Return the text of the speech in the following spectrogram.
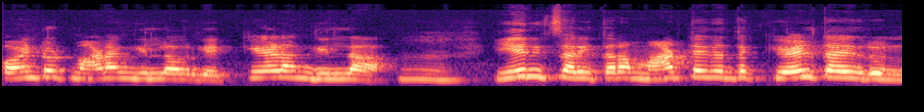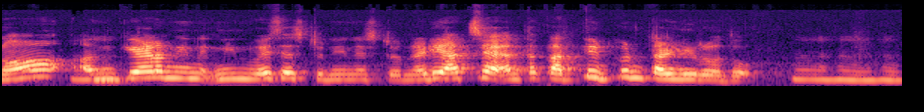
ಪಾಯಿಂಟ್ ಔಟ್ ಮಾಡಂಗಿಲ್ಲ ಅವ್ರಿಗೆ ಕೇಳಂಗಿಲ್ಲ. ಹ್ಮ್. ಏನಕ್ಕೆ ಸರ್ ಈ ತರ ಮಾಡ್ತಾ ಇದೆ ಅಂತ ಕೇಳ್ತಾ ಇದ್ರು ಅದ್ ಕೇಳಂಗ್ ನೀನ್ ನಿನ್ ವಯಸ್ಸೆಷ್ಟು ನೀನೆಷ್ಟು ನಡಿ ಆಚೆ ಅಂತ ಕತ್ತಿಟ್ಕೊಂಡು ತಳ್ಳಿರೋದು. ಹ್ಮ್ ಹ್ಮ್ ಹ್ಮ್.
